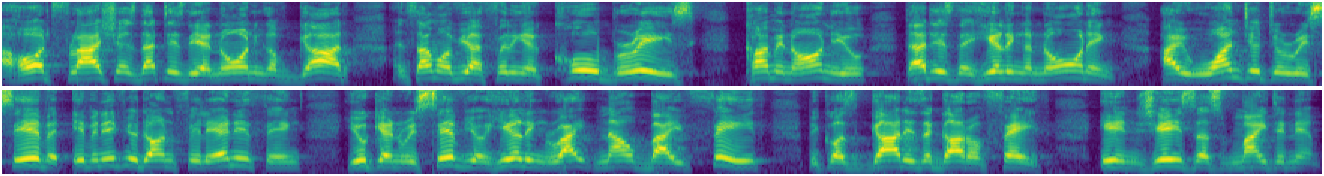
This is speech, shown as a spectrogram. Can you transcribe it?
a hot flashes. That is the anointing of God. And some of you are feeling a cool breeze coming on you. That is the healing anointing. I want you to receive it. Even if you don't feel anything, you can receive your healing right now by faith because God is a God of faith. In Jesus' mighty name.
